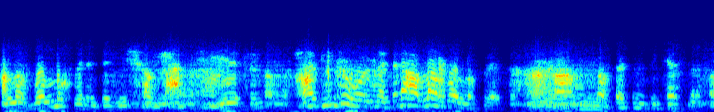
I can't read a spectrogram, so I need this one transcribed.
Allah bolluk verecek inşallah. Habibi hürmetine Allah bolluk versin. Sohbetimizi kesmesin.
